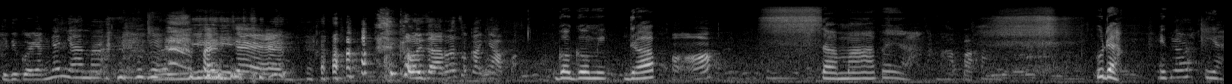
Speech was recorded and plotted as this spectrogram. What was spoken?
jadi gue yang nyanyi anak Pancen. kalau Zara sukanya apa Gogo mic drop Heeh. sama apa ya? apa Udah. Itu, iya.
